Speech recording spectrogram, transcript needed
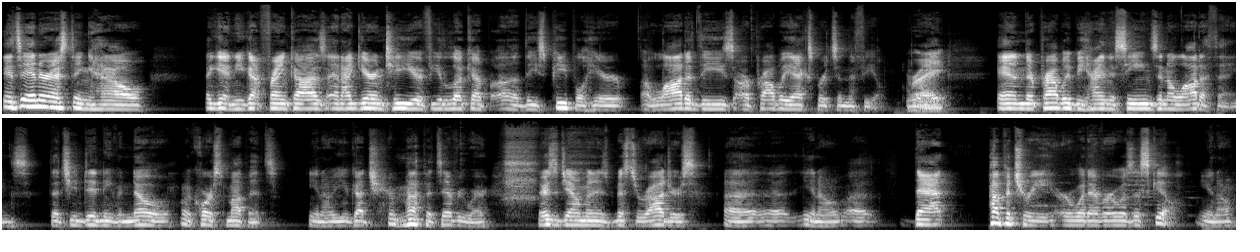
it's interesting how again you got Frank Oz, and I guarantee you if you look up uh, these people here, a lot of these are probably experts in the field, Right. And they're probably behind the scenes in a lot of things that you didn't even know. Of course, Muppets. You know, you've got your Muppets everywhere. There's a gentleman who's Mr. Rogers. Uh, uh, you know, uh, that puppetry or whatever was a skill. You know,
